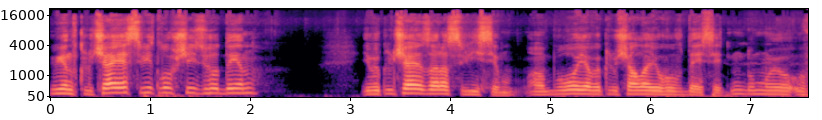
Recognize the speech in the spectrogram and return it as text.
Він включає світло в 6 годин і виключає зараз 8. Було я виключала його в 10. Ну, думаю,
